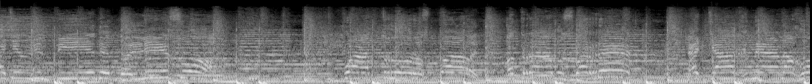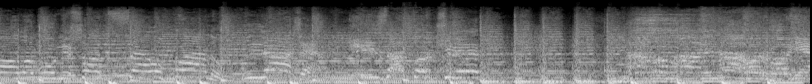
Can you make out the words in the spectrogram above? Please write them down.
Потім він піде до лісу, ватру розпалить, отраву зварить, натягне на голову мішок селофану, ляже і заторчить. Наркомани на городі,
